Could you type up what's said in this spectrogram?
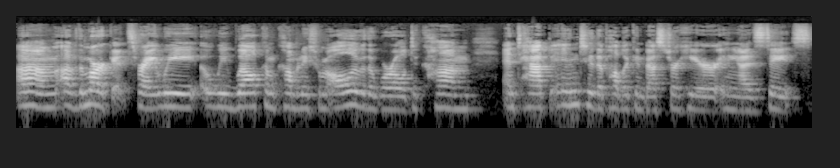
um, of the markets, right? We we welcome companies from all over the world to come and tap into the public investor here in the United States.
